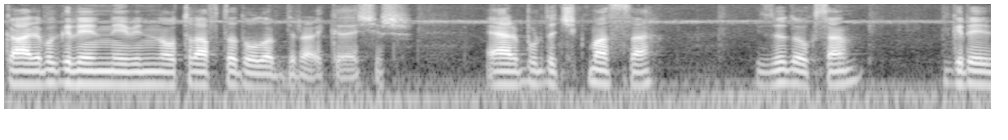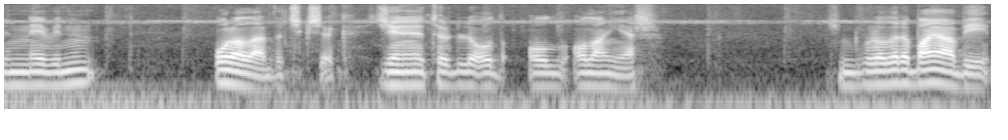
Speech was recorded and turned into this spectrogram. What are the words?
Galiba Granny'nin evinin o tarafta da olabilir arkadaşlar. Eğer burada çıkmazsa %90 Granny'nin evinin oralarda çıkacak. Jeneratörlü ol- ol- olan yer. Çünkü buralara bayağı bir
